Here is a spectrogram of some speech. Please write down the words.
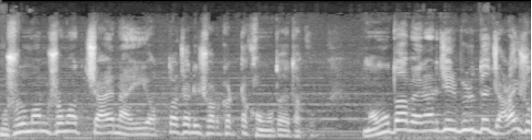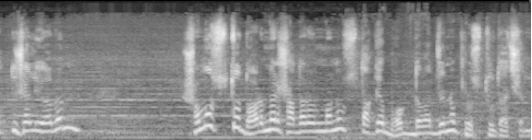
মুসলমান সমাজ চায় না এই অত্যাচারী সরকারটা ক্ষমতায় থাকুক। মমতা ব্যানার্জির বিরুদ্ধে যারাই শক্তিশালী হবেন, সমস্ত ধর্মের সাধারণ মানুষ তাকে ভোট দেওয়ার জন্য প্রস্তুত আছেন।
